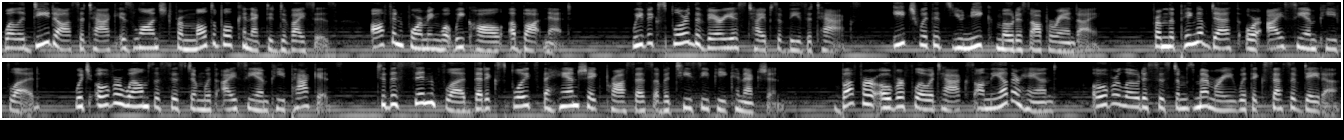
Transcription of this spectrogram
while a DDoS attack is launched from multiple connected devices, often forming what we call a botnet. We've explored the various types of these attacks, each with its unique modus operandi. From the ping of death or ICMP flood, which overwhelms a system with ICMP packets, to the SYN flood that exploits the handshake process of a TCP connection. Buffer overflow attacks, on the other hand, overload a system's memory with excessive data,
